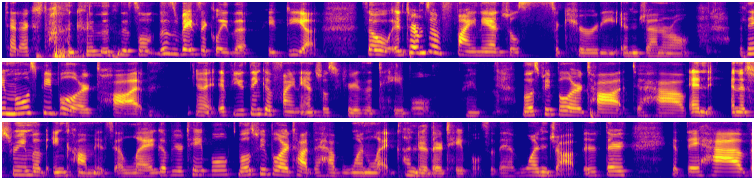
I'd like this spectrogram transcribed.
TEDx talk, and this will, this is basically the idea. So, in terms of financial security in general, I think most people are taught. If you think of financial security as a table, right? Most people are taught to have, and and a stream of income is a leg of your table. Most people are taught to have one leg under their table, so they have one job. If they if they have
